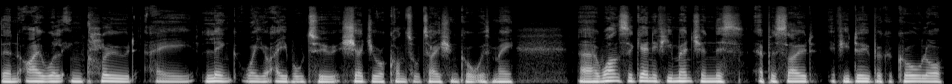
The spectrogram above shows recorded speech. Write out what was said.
then I will include a link where you're able to schedule a consultation call with me. Uh, once again, if you mention this episode, if you do book a call or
